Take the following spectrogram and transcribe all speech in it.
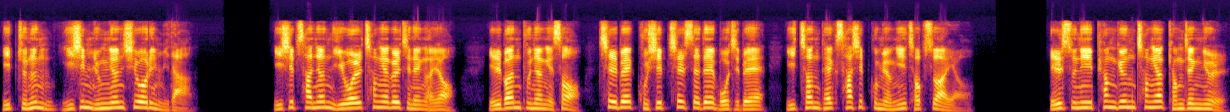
입주는 26년 10월입니다. 24년 2월 청약을 진행하여 일반 분양에서 797세대 모집에 2149명이 접수하여 1순위 평균 청약 경쟁률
